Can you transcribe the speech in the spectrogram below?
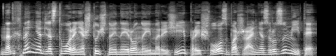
Натхнення для створення штучної нейронної мережі прийшло з бажання зрозуміти,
